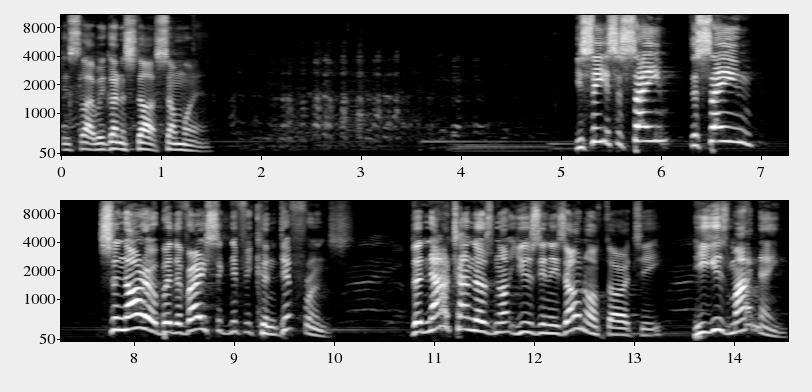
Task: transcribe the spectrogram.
It's like we're going to start somewhere. You see, it's the same, the same scenario, but the very significant difference. That Tando's not using his own authority, he used my name.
